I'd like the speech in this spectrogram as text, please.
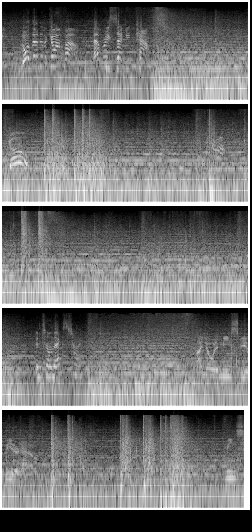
got! North end of the compound! Every second counts! Go! Until next time. I know what it means to be a leader now. It means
